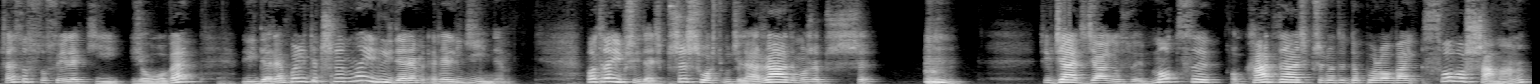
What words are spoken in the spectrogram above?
często stosuje leki ziołowe, liderem politycznym, no i liderem religijnym. Potrafi przydać przyszłość, udziela rad, może przy... działać działaniu złej mocy, okadzać przedmioty do polowań. Słowo szaman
